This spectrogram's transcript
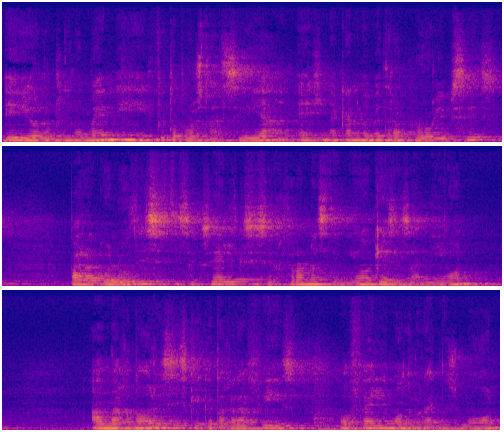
η ολοκληρωμένη φυτοπροστασία έχει να κάνει με μέτρα πρόληψης, παρακολούθησης της εξέλιξης εχθρών ασθενειών και ζυζανίων, αναγνώρισης και καταγραφής ωφέλιμων οργανισμών,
